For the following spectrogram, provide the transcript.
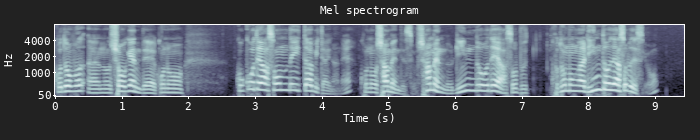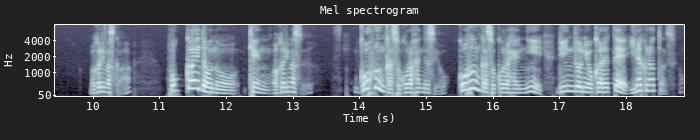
子供、あの証言で、この、ここで遊んでいたみたいなね、この斜面ですよ。斜面の林道で遊ぶ、子供が林道で遊ぶですよ。わかりますか？北海道の県、わかります ?5 分かそこら辺ですよ。5分かそこら辺に林道に置かれていなくなったんですよ。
